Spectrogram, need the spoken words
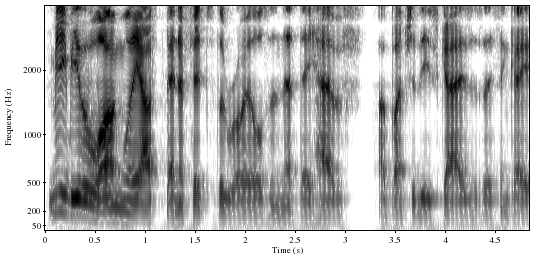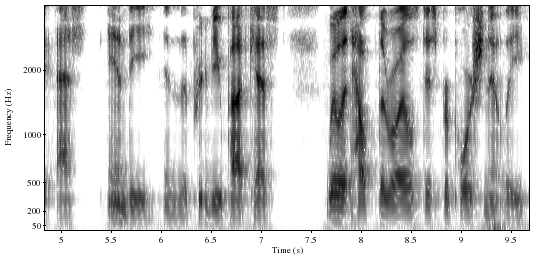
maybe the long layoff benefits the Royals and that they have a bunch of these guys, as I think I asked Andy in the preview podcast, will it help the Royals disproportionately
